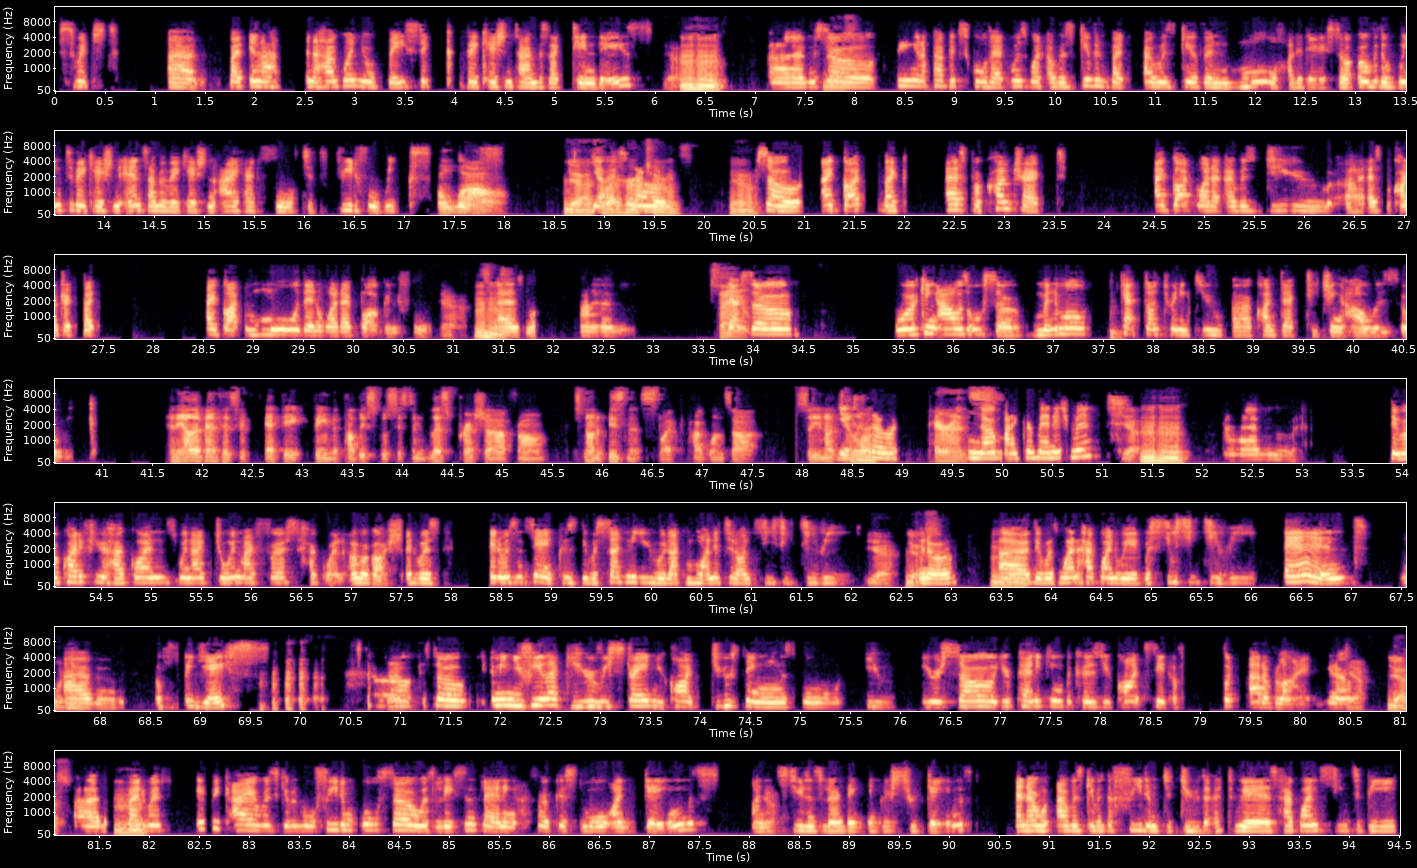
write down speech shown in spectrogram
switched. Um, but in a, in a Hagwon, your basic vacation time is like 10 days. Mm-hmm. Um, so being in a public school, that was what I was given, but I was given more holidays. So over the winter vacation and summer vacation, I had four to three to four weeks. oh off. wow. Yeah, that's Yeah, what I heard so- too. Yeah. So I got like as per contract, I got what I was due uh, as per contract, but I got more than what I bargained for Yeah. Mhm. as well. Um, So, yeah, so working hours also minimal, capped on 22 uh, contact teaching hours a week. and the other benefits with EPIK being the public school system, less pressure from it's not a business like Hagwons are. So you're not Yes, dealing with parents. no micromanagement. Yeah. Mm-hmm. Um, there were quite a few Hagwons when I joined my first Hagwon. Oh my gosh, it was it was insane because there was suddenly you were like monitored on CCTV. Yeah. Yes. You know, Mhm. uh, there was one Hagwon where it was CCTV and um, yes. so, Yeah. so I mean, you feel like you're restrained, you can't do things, or you you're so you're panicking because you can't set a foot out of line. You know. Yeah. yes. Uh, Mhm. But with EPIK, I was given more freedom. Also, with lesson planning, I focused more on games, on Yeah. students learning English through games. And I, w- I was given the freedom to do that. Whereas Hagwon seemed to be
